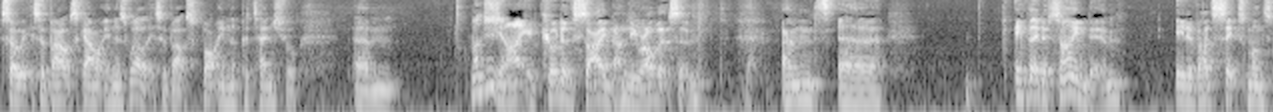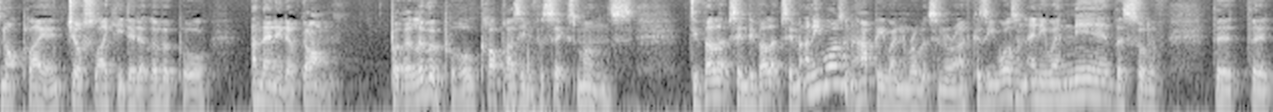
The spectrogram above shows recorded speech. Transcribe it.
So it's about scouting as well. It's about spotting the potential. Um, Manchester United could have signed Andy Robertson, and uh, if they'd have signed him, he'd have had six months not playing, just like he did at Liverpool, and then he'd have gone. But at Liverpool, Klopp has him for six months, develops him, develops him, and he wasn't happy when Robertson arrived because he wasn't anywhere near the sort of the the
